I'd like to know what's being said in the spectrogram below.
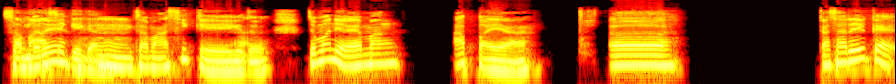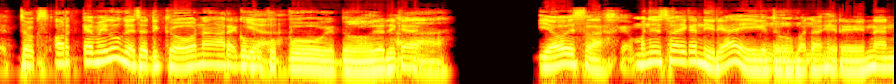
Sama asik ya kan? Mm, sama asik ya gitu. Cuman ya emang apa ya? Eh kasarnya kayak jokes orkem itu gak jadi gawe nang arek Iya. kupu-kupu gitu. Jadi kayak Ah, ya wis lah menyesuaikan diri aja gitu pada akhirnya. Dan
